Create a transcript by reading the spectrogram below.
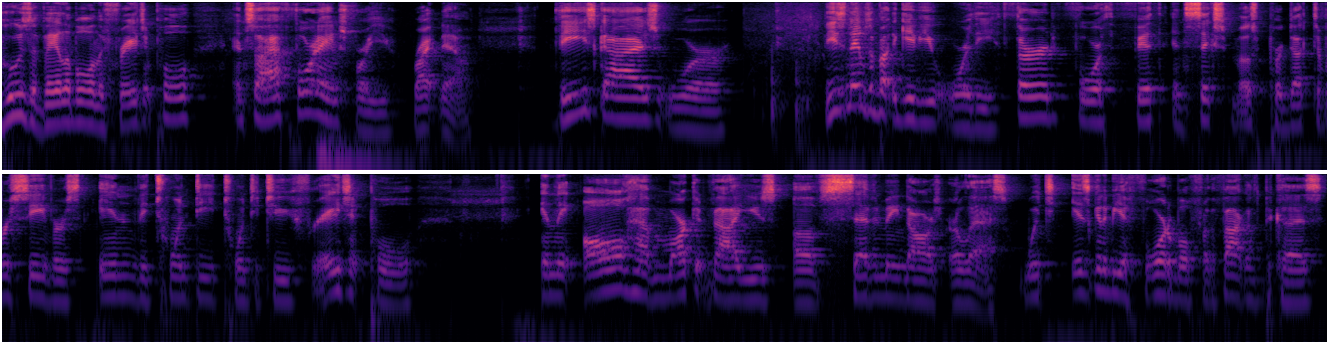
who's available in the free agent pool. And so I have four names for you right now. These guys were these names I'm about to give you were the third, fourth, fifth, and sixth most productive receivers in the 2022 free agent pool. And they all have market values of $7 million or less, which is going to be affordable for the Falcons because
